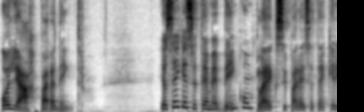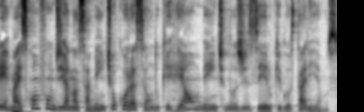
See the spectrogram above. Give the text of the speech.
Olhar para Dentro. Eu sei que esse tema é bem complexo e parece até querer mais confundir a nossa mente e o coração do que realmente nos dizer o que gostaríamos.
